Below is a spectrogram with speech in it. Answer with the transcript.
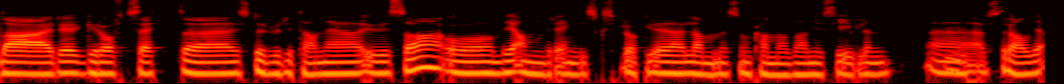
da er grovt sett eh, Storbritannia, USA, og de andre engelskspråklige landene som Canada, New Zealand, eh, Mm. Australia.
